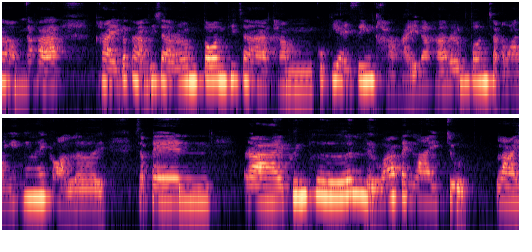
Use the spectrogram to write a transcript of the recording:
นำนะคะ ใครก็ตามที่จะเริ่มต้นที่จะทำคุกกี้ไอซิ่งขายนะคะ เริ่มต้นจากลายง่าย ๆ ก่อนเลย จะเป็นลายพื้นๆหรือว่าเป็นลายจุด ลาย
